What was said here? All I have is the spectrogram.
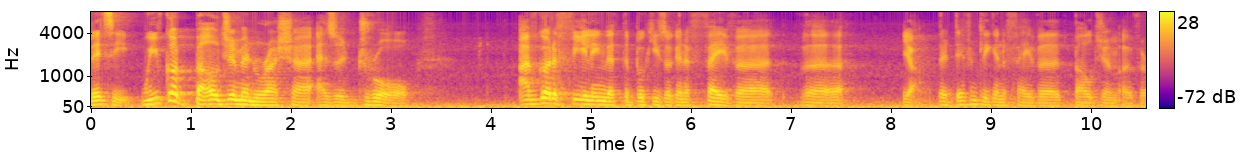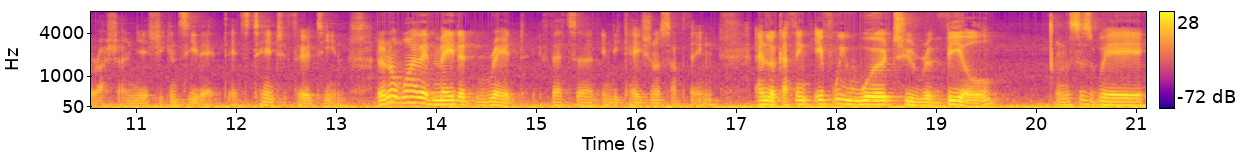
let's see. We've got Belgium and Russia as a draw. I've got a feeling that the bookies are going to favor the. Yeah, they're definitely going to favor Belgium over Russia. And yes, you can see that. It's 10 to 13. I don't know why they've made it red, if that's an indication or something. And look, I think if we were to reveal, and this is where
